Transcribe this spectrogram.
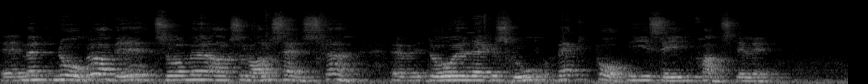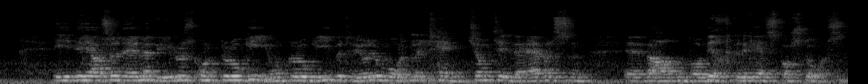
Eh, men noe av det som Aksel Wahl Senstad eh, da legger stor vekt på i sin framstilling, i det, altså det med Bibelens ontologi. Ontologi betyr jo måten vi tenker om tilværelsen, eh, verden på, virkelighetsforståelsen.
